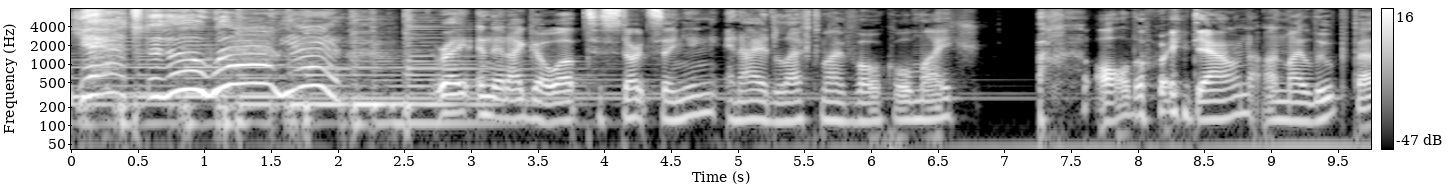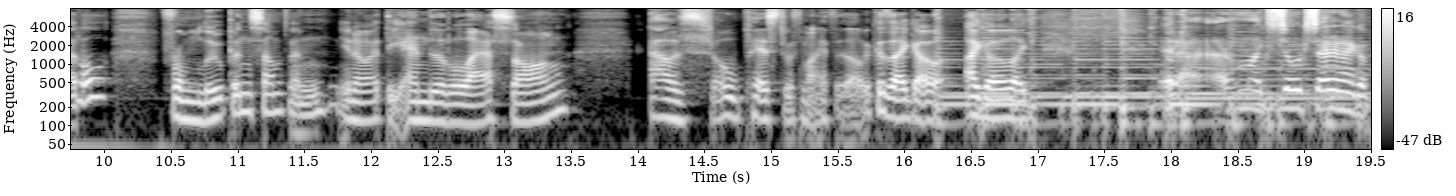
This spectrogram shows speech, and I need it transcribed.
"Yeah, it's the Who, yeah!" Right, and then I go up to start singing, and I had left my vocal mic all the way down on my loop pedal from looping something, you know, at the end of the last song. I was so pissed with myself because I go, I go like and I, am like so excited. I go,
